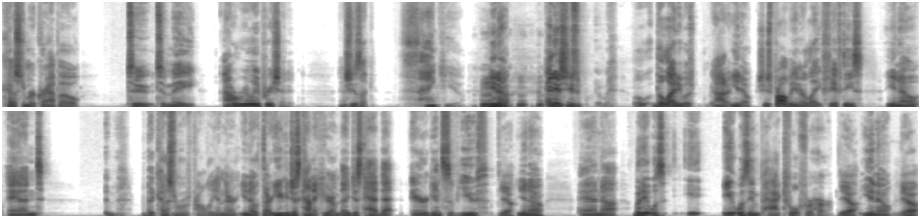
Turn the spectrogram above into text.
customer crapo to, to me. I really appreciate it. And she's like, thank you. You know, and it's, she's, the lady was, I don't, you know, she's probably in her late fifties, you know, and the customer was probably in there, you know, you could just kind of hear them. They just had that arrogance of youth, Yeah. you know, and, uh, but it was, it, it was impactful for her, Yeah. you know, Yeah.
